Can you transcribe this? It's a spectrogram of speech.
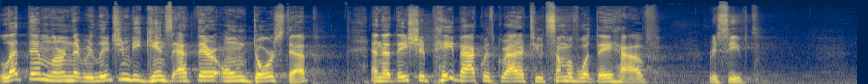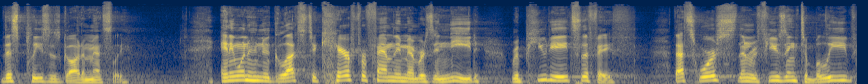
let them learn that religion begins at their own doorstep and that they should pay back with gratitude some of what they have received. This pleases God immensely. Anyone who neglects to care for family members in need repudiates the faith. That's worse than refusing to believe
